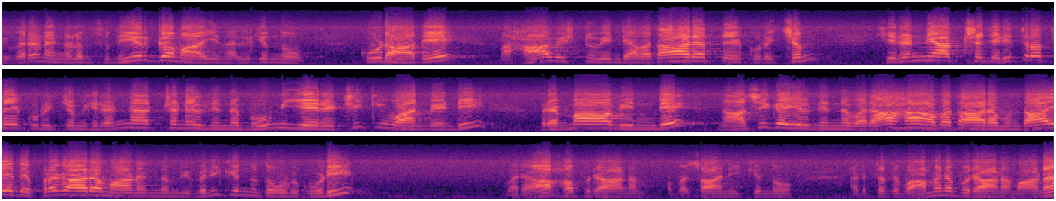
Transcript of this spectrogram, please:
വിവരണങ്ങളും സുദീർഘമായി നൽകുന്നു. കൂടാതെ മഹാവിഷ്ണുവിന്റെ അവതാരത്തെക്കുറിച്ചും ഹിരണ്യാക്ഷ ചരിത്രത്തെക്കുറിച്ചും ഹിരണ്യാക്ഷനിൽ നിന്ന് ഭൂമിയെ രക്ഷിക്കുവാൻ വേണ്ടി ബ്രഹ്മാവിന്റെ നാസികയിൽ നിന്ന് വരാഹ അവതാരം ഉണ്ടായത് എപ്രകാരമാണെന്നും വിവരിക്കുന്നതോടുകൂടി വരാഹ പുരാണം അവസാനിക്കുന്നു. അടുത്തത് വാമന പുരാണമാണ്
